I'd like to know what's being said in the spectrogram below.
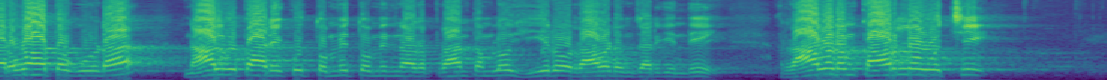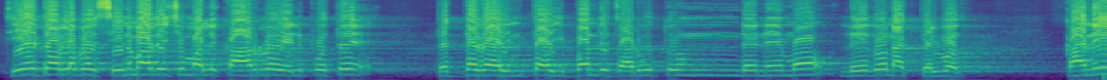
తర్వాత కూడా నాలుగు తారీఖు తొమ్మిది తొమ్మిదిన్నర ప్రాంతంలో హీరో రావడం జరిగింది. రావడం కారులో వచ్చి థియేటర్లపై సినిమా తెచ్చి మళ్ళీ కారులో వెళ్ళిపోతే పెద్దగా ఇంత ఇబ్బంది జరుగుతుండేనేమో లేదో నాకు తెలియదు. కానీ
